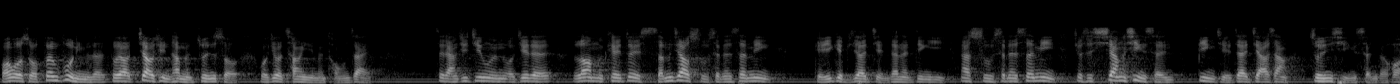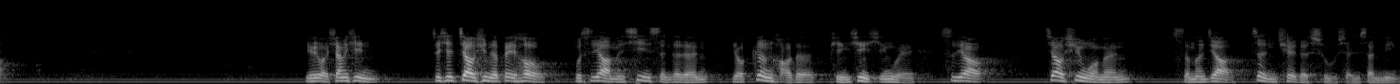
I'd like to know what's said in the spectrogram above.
往我所吩咐你们的，都要教训他们遵守，我就常与你们同在。”这两句经文，我觉得让我们可以对什么叫属神的生命，给一个比较简单的定义。那属神的生命，就是相信神，并且再加上遵行神的话。因为我相信，这些教训的背后，不是要我们信神的人有更好的品性行为，是要教训我们什么叫正确的属神生命。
